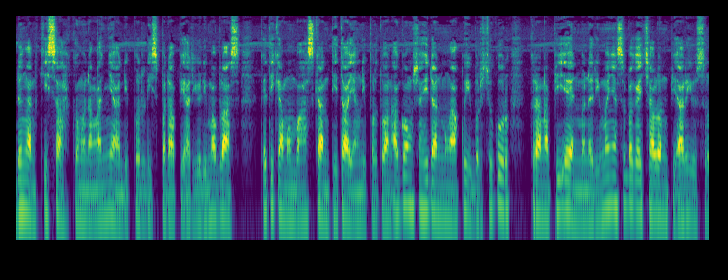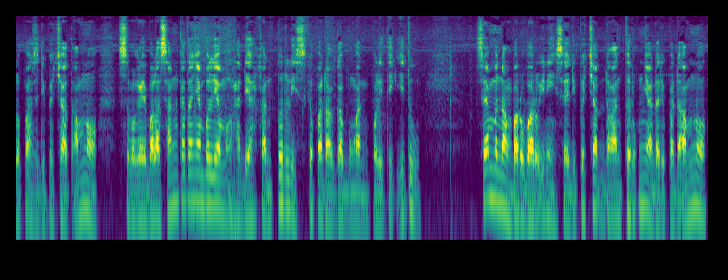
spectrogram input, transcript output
dengan kisah kemenangannya di Perlis pada PRU 15 ketika membahaskan tita yang di Pertuan Agong Syahidan mengakui bersyukur kerana PN menerimanya sebagai calon PRU selepas dipecat AMNO sebagai balasan katanya beliau menghadiahkan Perlis kepada gabungan politik itu. Saya menang baru-baru ini. Saya dipecat dengan teruknya daripada AMNO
